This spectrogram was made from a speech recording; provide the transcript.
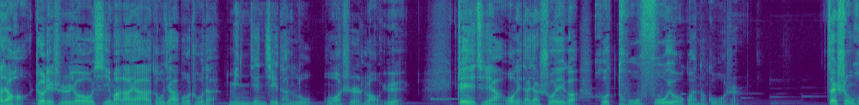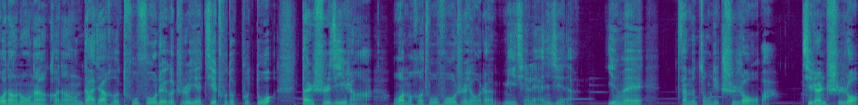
大家好，这里是由喜马拉雅独家播出的《民间奇谈录》，我是老岳。这一期啊，我给大家说一个和屠夫有关的故事。在生活当中呢，可能大家和屠夫这个职业接触的不多，但实际上啊，我们和屠夫是有着密切联系的，因为咱们总得吃肉吧。既然吃肉，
